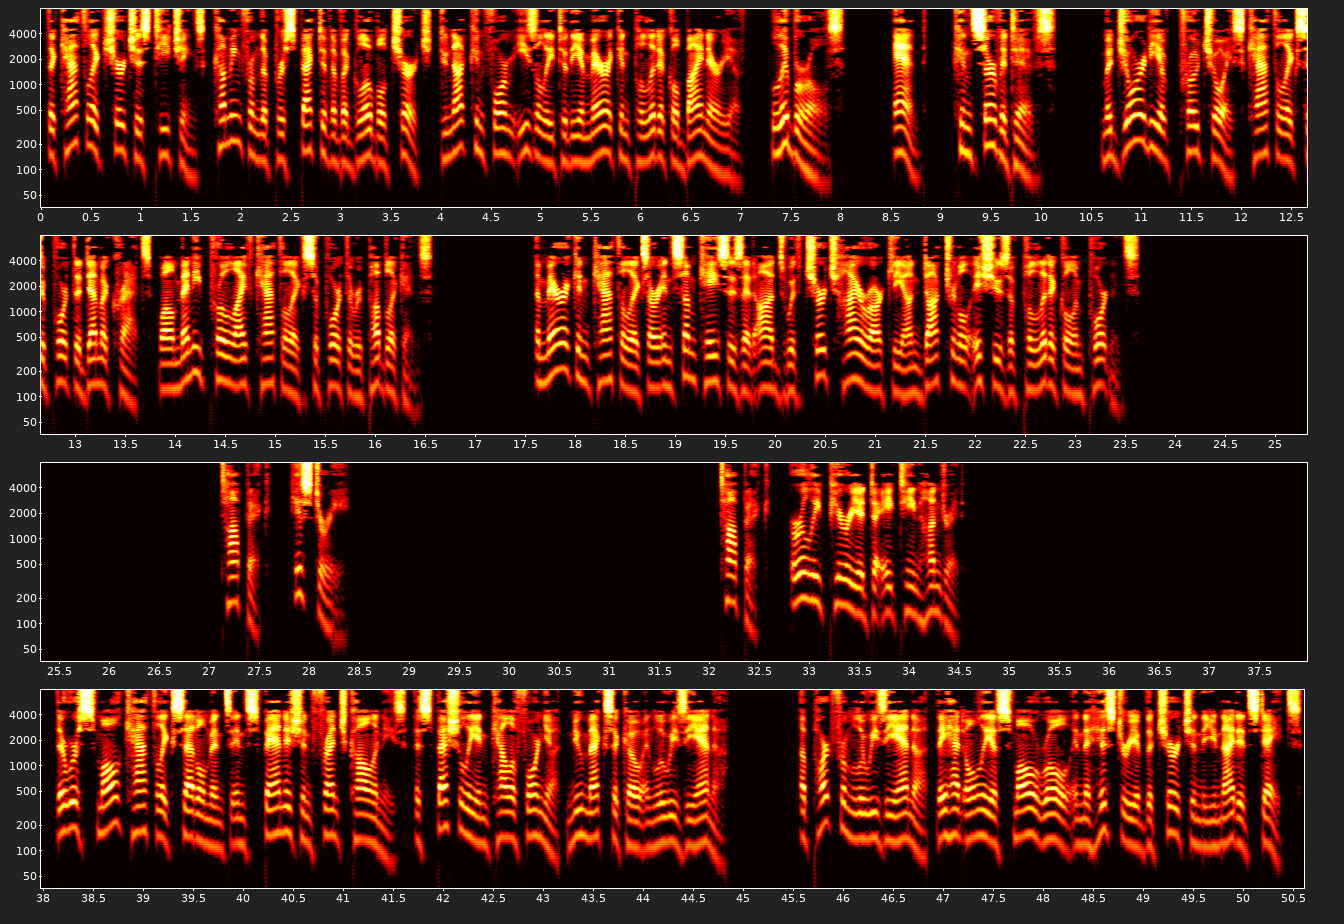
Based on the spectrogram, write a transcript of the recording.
The Catholic Church's teachings, coming from the perspective of a global church, do not conform easily to the American political binary of liberals and conservatives. Majority of pro-choice Catholics support the Democrats, while many pro-life Catholics support the Republicans. American Catholics are in some cases at odds with church hierarchy on doctrinal issues of political importance. History Early period to 1800 There were small Catholic settlements in Spanish and French colonies, especially in California, New Mexico and Louisiana. Apart from Louisiana, they had only a small role in the history of the Church in the United States.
